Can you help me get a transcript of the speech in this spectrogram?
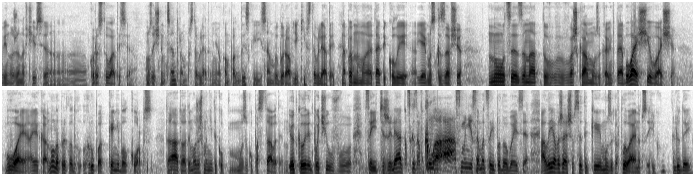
він вже навчився е, користуватися музичним центром, вставляти в нього компакт-диски і сам вибирав, які вставляти. На певному етапі, коли я йому сказав, що ну це занадто важка музика, він питає, а буває ще важче? Буває, а яка? Ну, наприклад, група Cannibal Corpse. Тато, а ти можеш мені таку музику поставити? І от коли він почув цей тяжеляк, сказав Клас! Мені саме це і подобається. Але я вважаю, що все-таки музика впливає на психіку людей,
